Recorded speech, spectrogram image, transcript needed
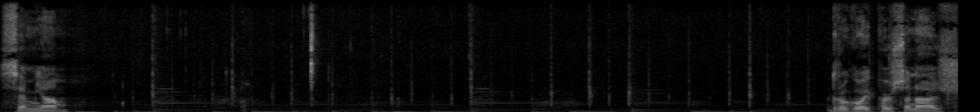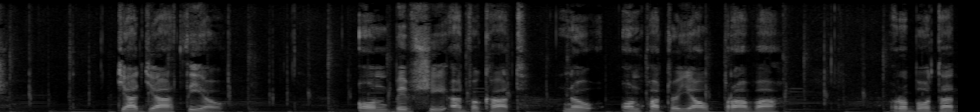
семьям. Другой персонаж – дядя Тео. Он бывший адвокат, но он потерял право работать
